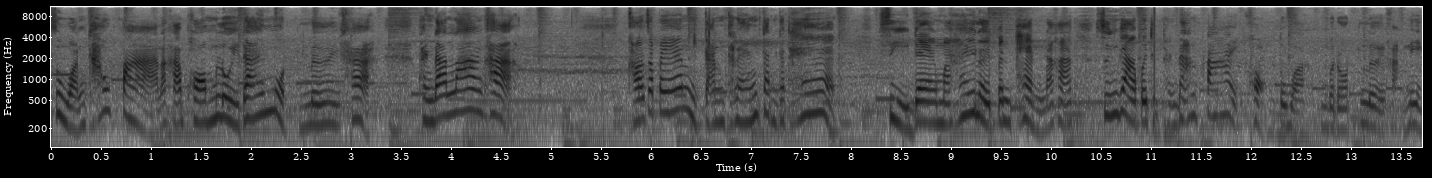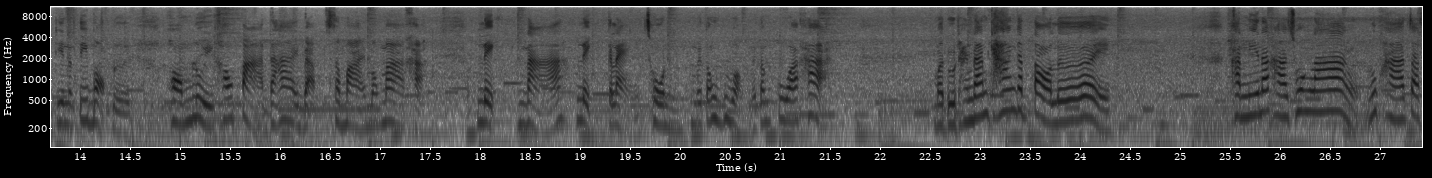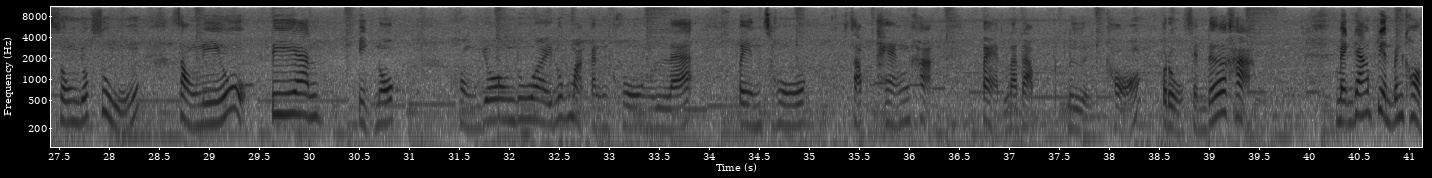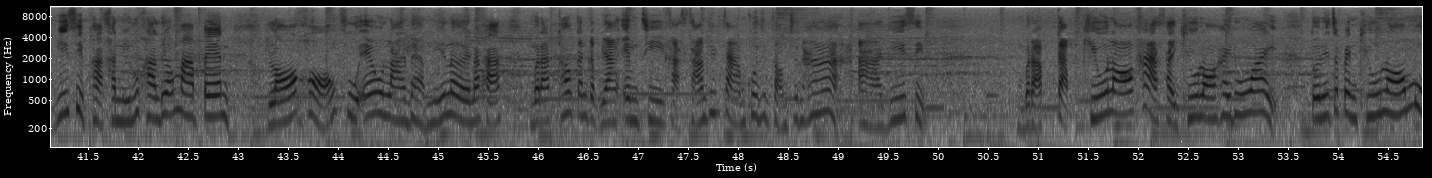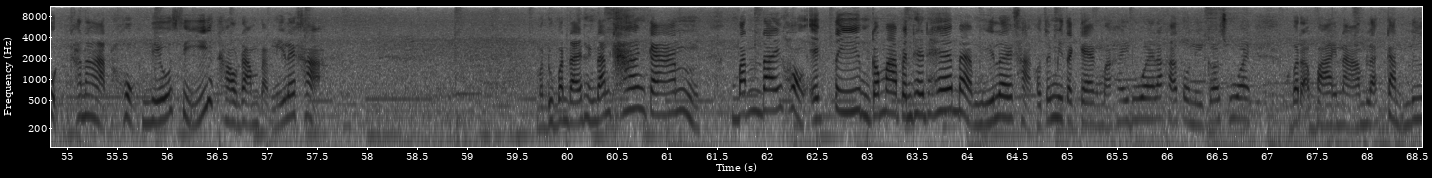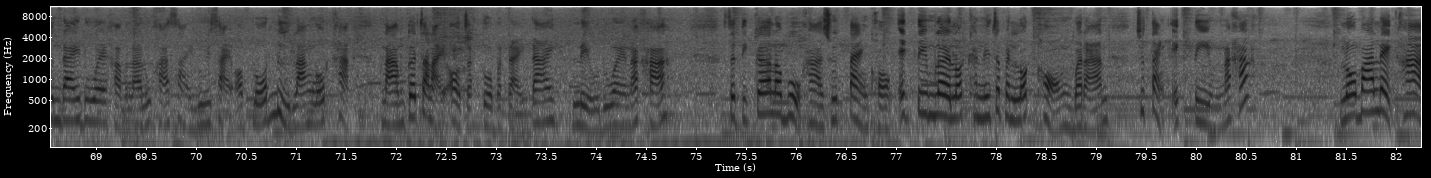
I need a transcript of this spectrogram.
สวนเข้าป่านะคะ พร้อมลุยได้หมดเลยค่ะ ทางด้านล่างค่ะ เขาจะเป็นกันแคล้งกันกระแทกสีแดงมาให้เลยเป็นแผ่นนะคะ ซึ่งยาวไปถึงทางด้านใต้ของตัวรถเลยค่ะ นี่อย่างที่นัตตี้บอกเลย พร้อมลุยเข้าป่าได้แบบสบายมากๆค่ะ เหล็กหนาเหล็กแกล่งชน ไม่ต้องห่วงไม่ต้องกลัวค่ะ มาดูทางด้านข้างกันต่อเลย คันนี้นะคะช่วงล่างลูกค้าจัดทรงยกสูง 2 นิ้ว เปียน ปีกนกของโยงด้วยลูกหมากกันโคงและเป็นโชคซับแท้งค่ะ 8 ระดับเลยของ Pro Fender ค่ะ แม็กยางเปลี่ยนเป็นขอบ 20 ค่ะ คันนี้ลูกค้าเลือกมาเป็นล้อของ Full L ลายแบบนี้เลยนะคะบรัดเข้ากันกับยาง MT ค่ะ 33คูณ12.5 R 20 รับกับคิ้วล้อค่ะ ใส่คิ้วล้อให้ด้วย ตัวนี้จะเป็นคิ้วล้อหมุดขนาด 6 นิ้วสีเทาดำแบบนี้เลยค่ะ มาดูบันไดทางด้านข้างกัน บันไดของ X Team ก็มาเป็นเท่ๆแบบนี้เลยค่ะ เขาจะมีตะแกรงมาให้ด้วยนะคะ ตัวนี้ก็ช่วยระบายน้ำและกันลื่นได้ด้วยค่ะ เวลาลูกค้าใส่ลุยสายออฟโรดหรือล้างรถค่ะ น้ำก็จะไหลออกจากตัวบันไดได้เร็วด้วยนะคะ สติกเกอร์ระบุค่ะชุดแต่งของ X Team เลยรถคันนี้จะเป็นรถของบรานชุดแต่ง X Team นะคะ โลบาเหล็กค่ะ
